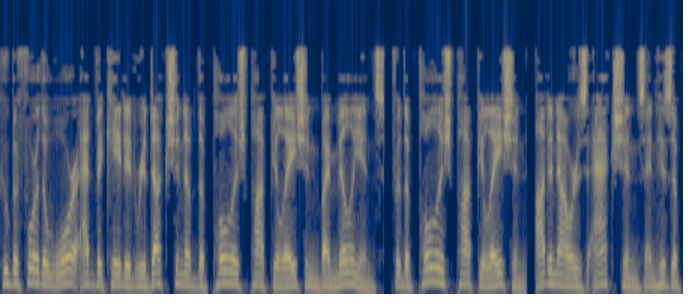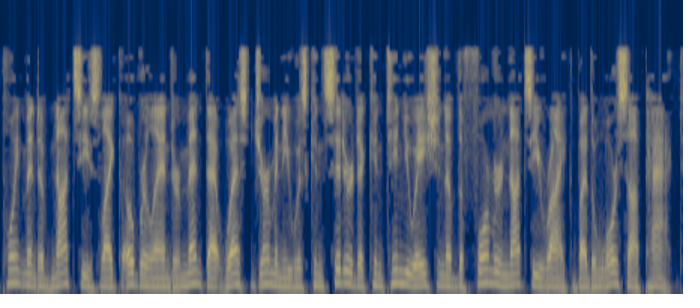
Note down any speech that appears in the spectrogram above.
who before the war advocated reduction of the Polish population by millions. For the Polish population, Adenauer's actions and his appointment of Nazis like Oberlander meant that West Germany was considered a continuation of the former Nazi Reich by the Warsaw Pact.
